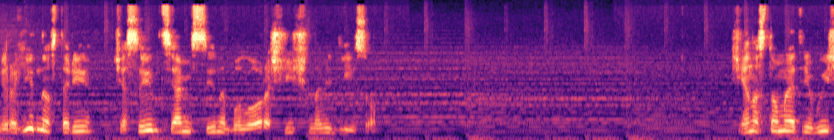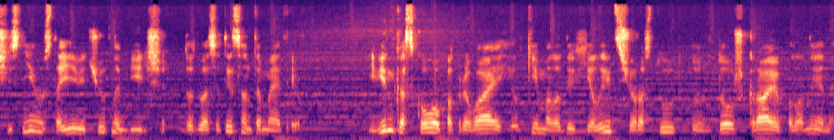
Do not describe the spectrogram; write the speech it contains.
Вірогідно, в старі часи ця місцина було розчищена від лісу. Ще на 100 метрів вище снігу стає відчутно більше до 20 см, і він казково покриває гілки молодих ялиць, що ростуть вздовж краю полонини.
